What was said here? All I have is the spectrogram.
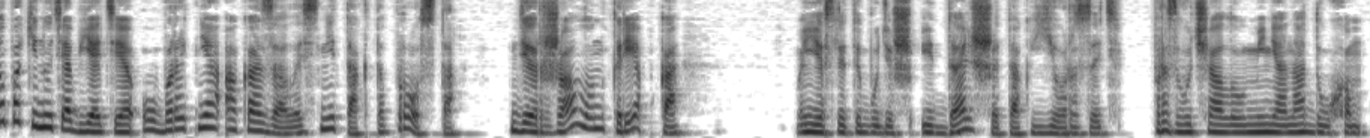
но покинуть объятия оборотня оказалось не так-то просто. Держал он крепко. «Если ты будешь и дальше так ерзать», — прозвучало у меня над духом,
